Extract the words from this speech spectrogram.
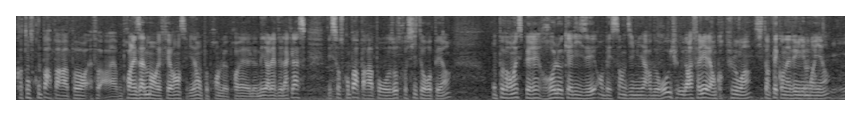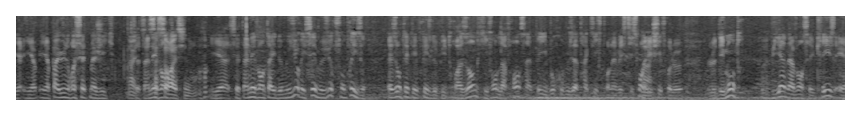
quand on se compare par rapport, on prend les Allemands en référence, évidemment on peut prendre le meilleur élève de la classe, mais si on se compare par rapport aux autres sites européens, on peut vraiment espérer relocaliser en baissant de 10 milliards d'euros. Il aurait fallu aller encore plus loin, si tant est qu'on avait eu les moyens. Il n'y a, pas eu une recette magique. un ça saurait sinon. C'est un éventail de mesures et ces mesures sont prises. Elles ont été prises depuis trois ans qui font de la France un pays beaucoup plus attractif pour l'investissement et les chiffres le, démontrent bien avant cette crise et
